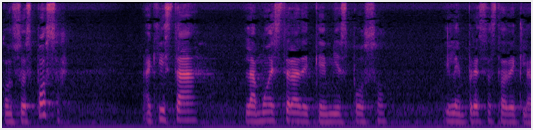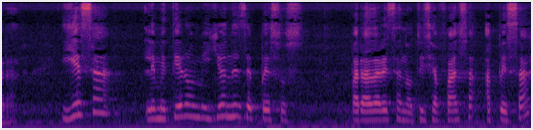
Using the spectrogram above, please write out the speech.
con su esposa. Aquí está la muestra de que mi esposo y la empresa está declarada. Y esa le metieron millones de pesos para dar esa noticia falsa, a pesar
